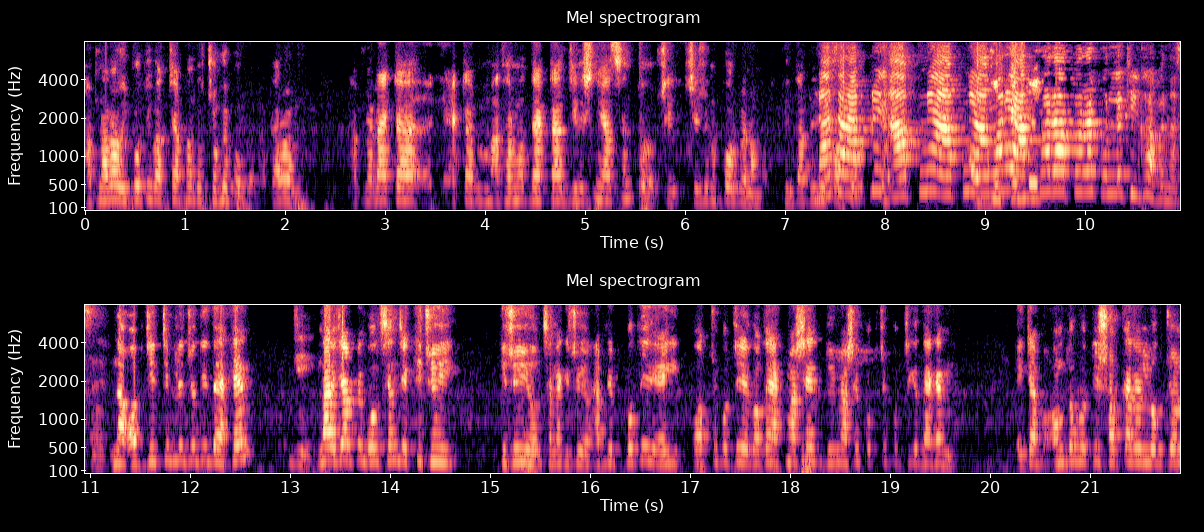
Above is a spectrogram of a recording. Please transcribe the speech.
আপনারা ওই প্রতিবাদটা আপনাদের চোখে পড়বে না কারণ আপনারা একটা একটা মাথার মধ্যে একটা জিনিস নিয়ে আছেন তো সেজন্য পড়বে না। কিন্তু আপনি না স্যার আপনি আপনি আপনি আমারে আপনারা আপনারা করলে ঠিক হবে না স্যার। না অবজেক্টিভলি যদি দেখেন জি। না এই যে আপনি বলছেন যে কিছুই কিছুই হচ্ছে না কিছুই আপনি প্রতি এই পত্র পত্রিকা গত এক মাসের দুই মাসের পত্র পত্রিকা দেখেন না। এটা অন্তর্বর্তী সরকারের লোকজন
